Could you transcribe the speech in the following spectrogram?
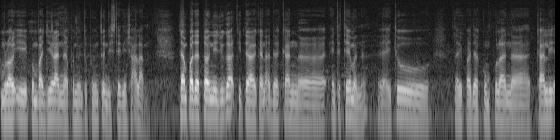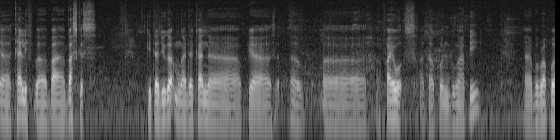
melalui pembajiran uh, penonton-penonton di Stadium Shah Alam. Dan pada tahun ini juga kita akan adakan uh, entertainment uh, iaitu daripada kumpulan uh, Kali, uh, uh, Baskes. Kita juga mengadakan uh, pia, uh, uh, fireworks ataupun bunga api. Uh, beberapa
